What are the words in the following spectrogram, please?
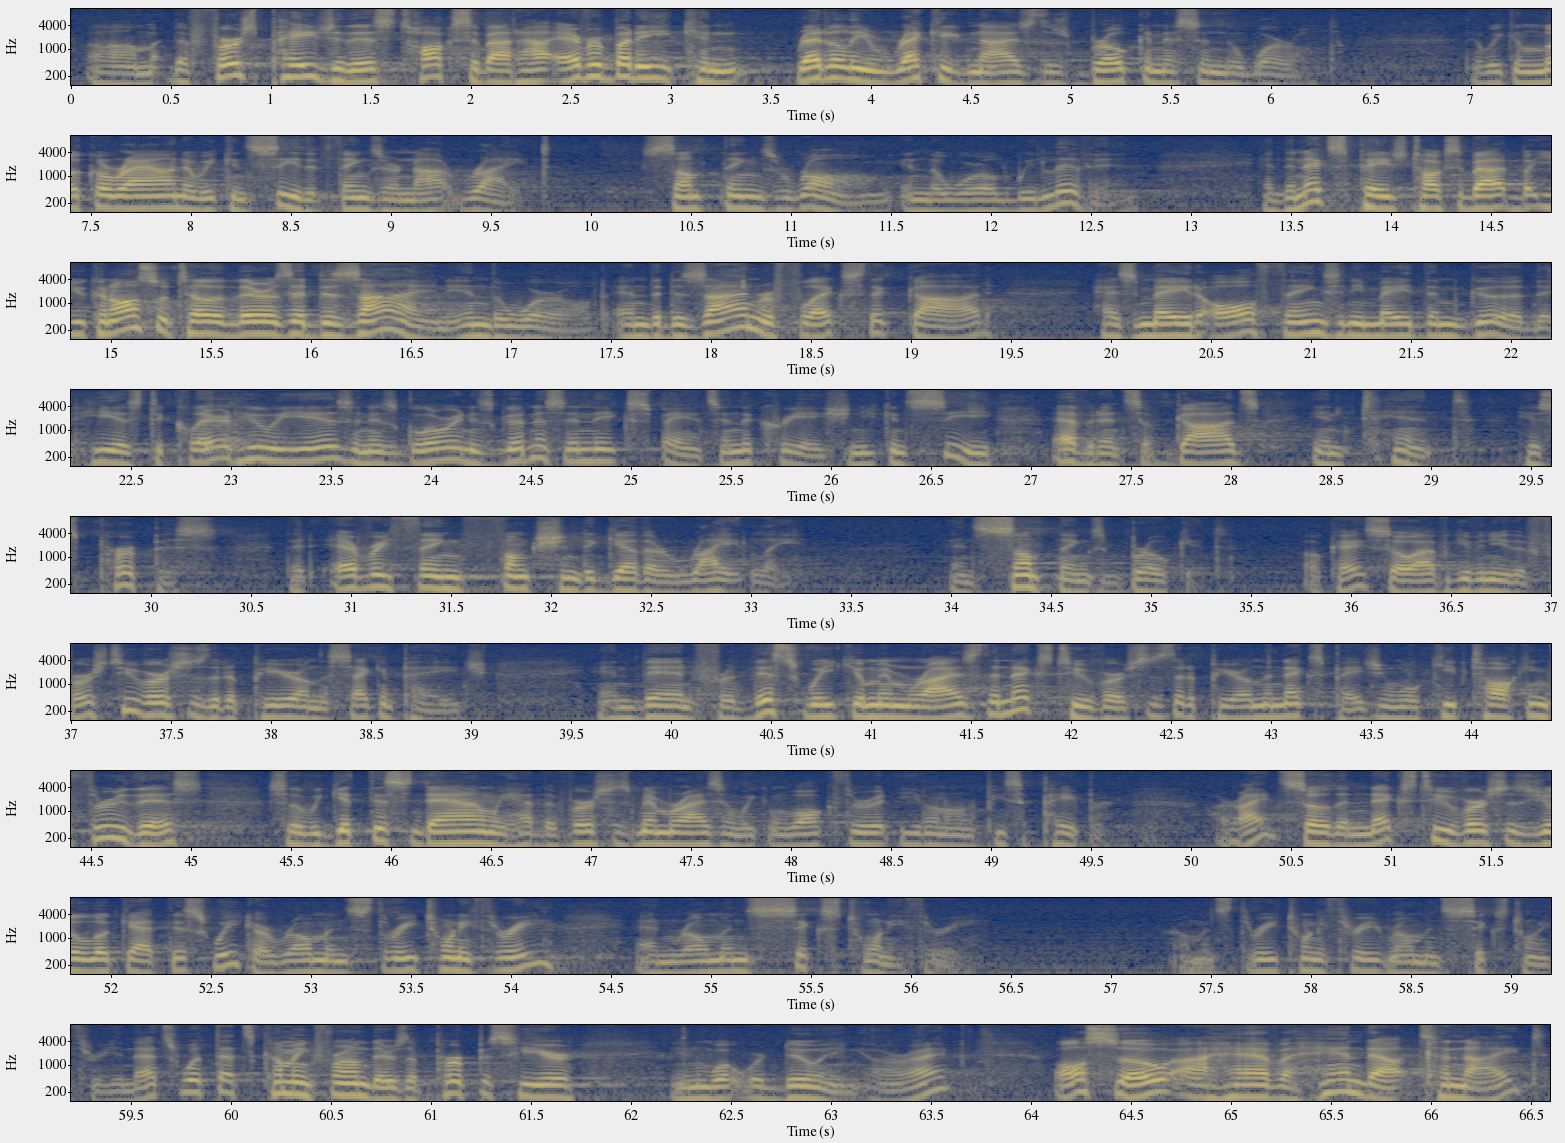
Um, the first page of this talks about how everybody can readily recognize there's brokenness in the world. That we can look around and we can see that things are not right. Something's wrong in the world we live in. And the next page talks about, but you can also tell that there is a design in the world. And the design reflects that God has made all things and He made them good, that He has declared who He is and His glory and His goodness in the expanse, in the creation. You can see evidence of God's intent, His purpose, that everything functioned together rightly and something's broke it. Okay, so I've given you the first two verses that appear on the second page. And then for this week, you'll memorize the next two verses that appear on the next page. And we'll keep talking through this so that we get this down, we have the verses memorized, and we can walk through it even on a piece of paper. All right? So the next two verses you'll look at this week are Romans 3.23 and Romans 6.23. Romans 3.23, Romans 6.23. And that's what that's coming from. There's a purpose here in what we're doing. All right? Also, I have a handout tonight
